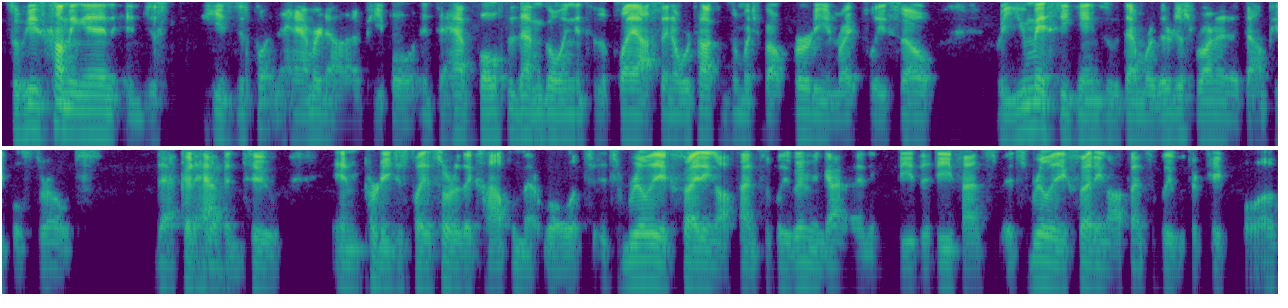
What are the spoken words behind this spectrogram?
so he's coming in and just he's just putting the hammer down on people and to have both of them going into the playoffs i know we're talking so much about purdy and rightfully so but you may see games with them where they're just running it down people's throats that could happen yeah. too and Purdy just plays sort of the complement role. It's it's really exciting offensively. We haven't got I think the, the defense. It's really exciting offensively what they're capable of.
